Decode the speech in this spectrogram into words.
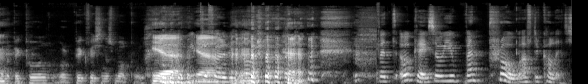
in a big pool or big fish in a small pool. yeah, We yeah. the But okay, so you went pro after college.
